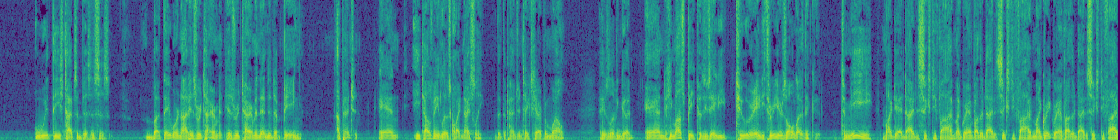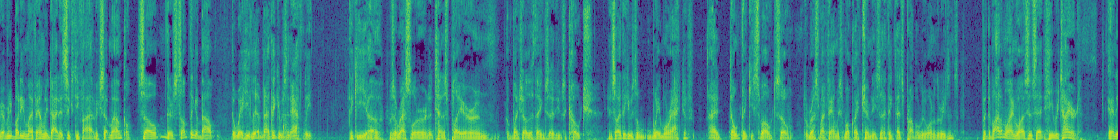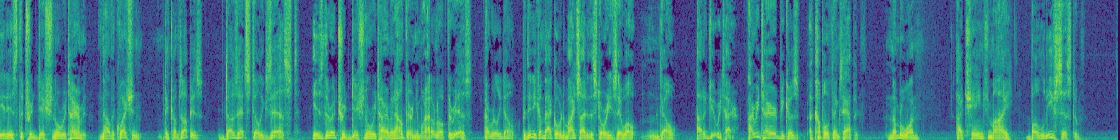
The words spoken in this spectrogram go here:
with these types of businesses, but they were not his retirement. His retirement ended up being a pension. And he tells me he lives quite nicely, that the pension takes care of him well, and he's living good. And he must be because he's 82 or 83 years old, I think. To me, my dad died at 65. My grandfather died at 65. My great grandfather died at 65. Everybody in my family died at 65 except my uncle. So there's something about the way he lived. I think he was an athlete. I think he uh, was a wrestler and a tennis player and a bunch of other things. And he was a coach, and so I think he was way more active. I don't think he smoked, so the rest of my family smoked like chimneys. I think that's probably one of the reasons. But the bottom line was is that he retired, and it is the traditional retirement. Now, the question that comes up is does that still exist? Is there a traditional retirement out there anymore? I don't know if there is. I really don't. But then you come back over to my side of the story and say, well, Del, How did you retire? I retired because a couple of things happened. Number one, I changed my belief system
